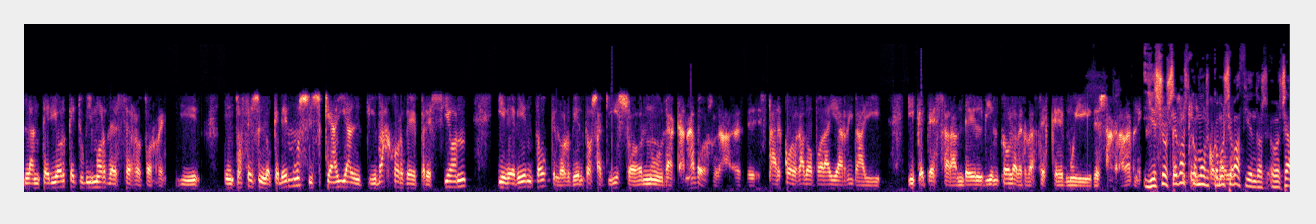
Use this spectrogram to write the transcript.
la anterior que tuvimos del Cerro Torre. Y, entonces lo que vemos es que hay altibajos de presión y de viento, que los vientos aquí son huracanados. estar colgado por ahí arriba y, y que te zarande el viento, la verdad es que es muy desagradable. ¿Y eso, Sebas, cómo, cómo se va haciendo? O sea,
